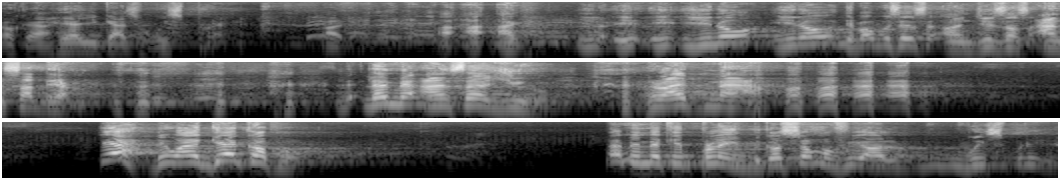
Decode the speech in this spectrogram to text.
Okay, I hear you guys whispering. I, I, I, you, know, you, know, you know, the Bible says, and Jesus answered them. Let me answer you right now. yeah, they were a gay couple. Let me make it plain because some of you are whispering.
